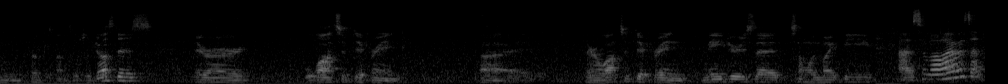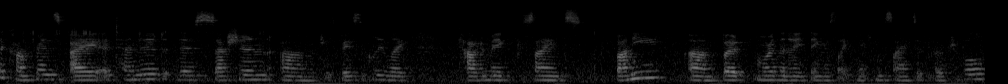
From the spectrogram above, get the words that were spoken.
mm, focused on social justice. There are lots of different uh, there are lots of different majors that someone might be. Uh, so while I was at the conference, I attended this session, um, which is basically like how to make science funny, um, but more than anything is like making science approachable.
